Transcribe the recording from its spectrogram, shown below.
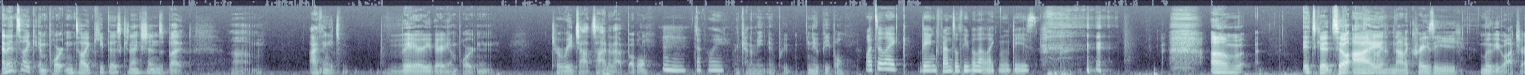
and it's like important to like keep those connections but um i think it's very very important to reach outside of that bubble Mm-hmm, definitely. and kind of meet new pe- new people What's it like being friends with people that like movies? um it's good. So i am not a crazy movie watcher.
